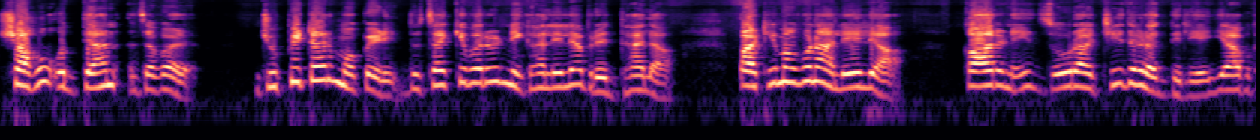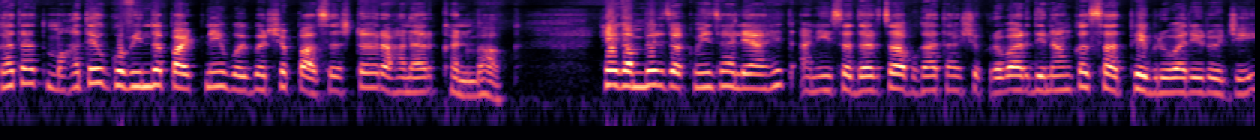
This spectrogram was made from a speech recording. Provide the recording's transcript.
शाहू उद्यान जवळ ज्युपिटर मोपेड दुचाकीवरून निघालेल्या वृद्धाला पाठीमागून आलेल्या कारने जोराची धडक दिली आहे. या अपघातात महादेव गोविंद पाटणे वय वर्ष पासष्ट राहणार खणभाग हे गंभीर जखमी झाले आहेत आणि सदरचा अपघात हा शुक्रवार दिनांक सात फेब्रुवारी रोजी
